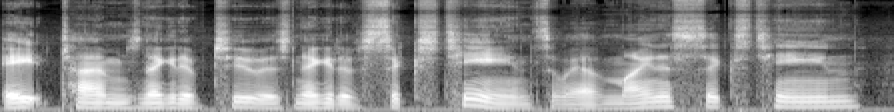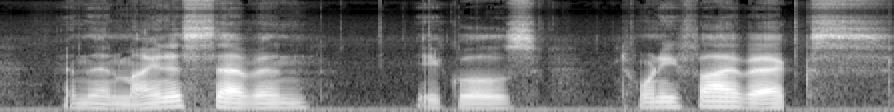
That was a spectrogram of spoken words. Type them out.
8 times negative 2 is negative 16, so we have minus 16 and then minus 7 equals 25x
